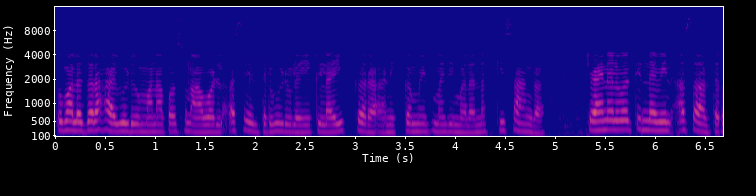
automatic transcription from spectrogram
तुम्हाला जर हा व्हिडिओ मनापासून आवडला असेल तर व्हिडिओला एक लाईक करा आणि कमेंटमध्ये मला नक्की सांगा. चॅनलवरती नवीन असाल तर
